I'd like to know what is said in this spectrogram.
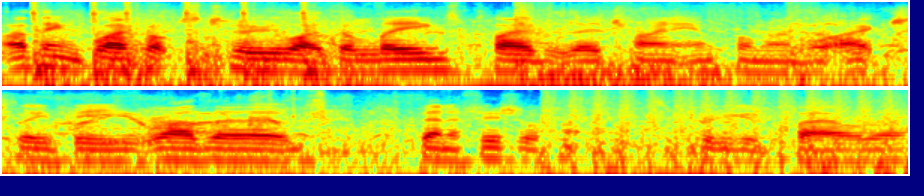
I think Black Ops 2, like the Leagues play that they're trying to implement, will actually be rather beneficial. it's a pretty good fail there.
